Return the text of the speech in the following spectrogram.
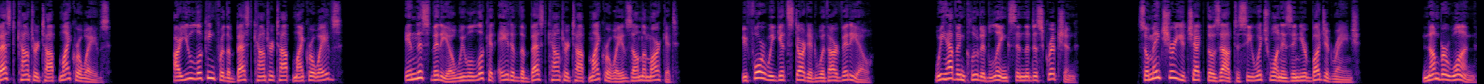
Best Countertop Microwaves. Are you looking for the best countertop microwaves? In this video, we will look at 8 of the best countertop microwaves on the market. Before we get started with our video, we have included links in the description. So make sure you check those out to see which one is in your budget range. Number 1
